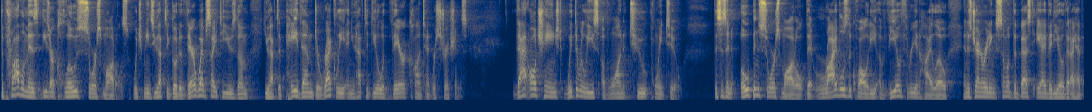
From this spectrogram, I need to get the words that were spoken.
The problem is these are closed source models, which means you have to go to their website to use them, you have to pay them directly, and you have to deal with their content restrictions. That all changed with the release of WAN 2.2. This is an open source model that rivals the quality of Veo 3 and Hailuo and is generating some of the best AI video that I have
